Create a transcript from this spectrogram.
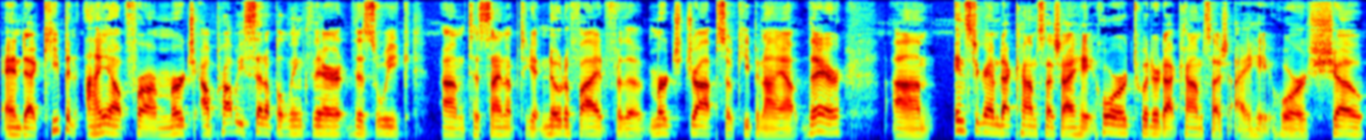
And uh, keep an eye out for our merch. I'll probably set up a link there this week um, to sign up to get notified for the merch drop. So keep an eye out there. Um, Instagram.com slash I hate horror, Twitter.com slash I hate horror show.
